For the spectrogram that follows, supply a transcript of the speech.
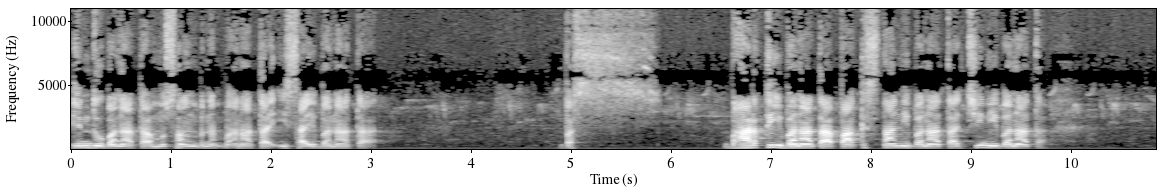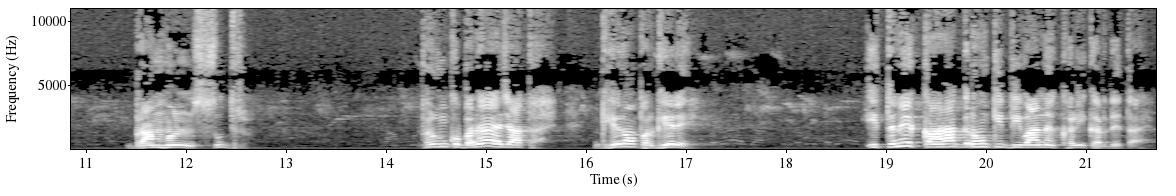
हिंदू बनाता, मुसलमान बनाता, ईसाई बनाता, बस भारतीय बनाता, पाकिस्तानी बनाता, चीनी बनाता, ब्राह्मण, शूद्र पर उनको बनाया जाता है। घेरों पर घेरे। इतने काराग्रहों की दीवाने खड़ी कर देता है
